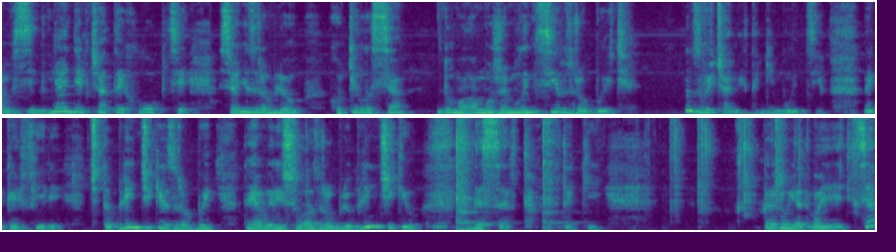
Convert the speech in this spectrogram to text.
Гарного всім дня, дівчата і хлопці. Сьогодні зроблю, хотілося, думала, може, млинців зробити. Ну, звичайних таких млинців на кефірі. Чи то блінчиків зробити. То я вирішила, зроблю блінчиків, десерт такий. Беру я два яйця,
